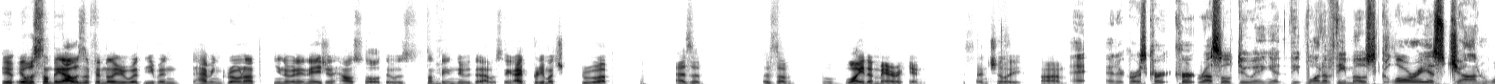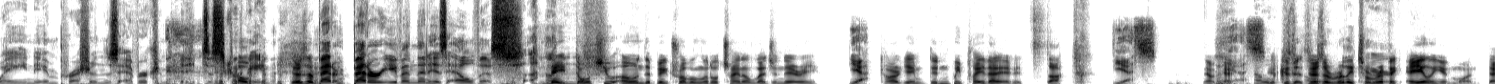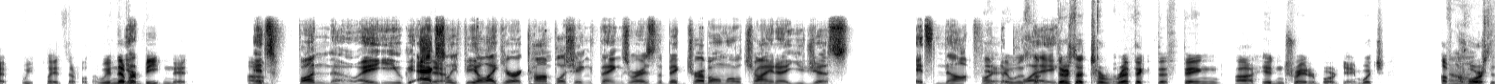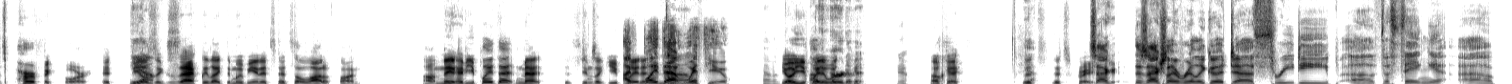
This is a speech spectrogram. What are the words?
It, it was something I wasn't familiar with, even having grown up, you know, in an Asian household. It was something new that I was seeing. I pretty much grew up as a as a white American, essentially. Um, And of course, Kurt, Kurt Russell doing it, the, one of the most glorious John Wayne impressions ever committed to screen. oh, screen. there's a better, better even than his Elvis. Nate. Don't you own the Big Trouble in Little China Legendary? Yeah. Card game. Didn't we play that and it sucked? yes. Okay. Yes. Oh. Because there's a really dear. terrific Alien one that we've played several times. We've never Yeah. beaten it. Um, it's fun though. You c- actually feel like you're accomplishing things, whereas the Big Trouble in Little China, you just it's not fun yeah, to it was. play. There's a terrific The Thing uh, Hidden Trader board game, which, of Oh. course, it's perfect for. It Yeah. feels exactly like the movie, and it's it's a lot of fun. Um, Nate, have you played that? Matt, it seems like you played, I played, played that No. with you. Haven't- Oh, you played I've it with heard of it. it. Okay, Yeah. it's it's great. It's ac- there's actually a really good uh, 3D uh, The Thing uh,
